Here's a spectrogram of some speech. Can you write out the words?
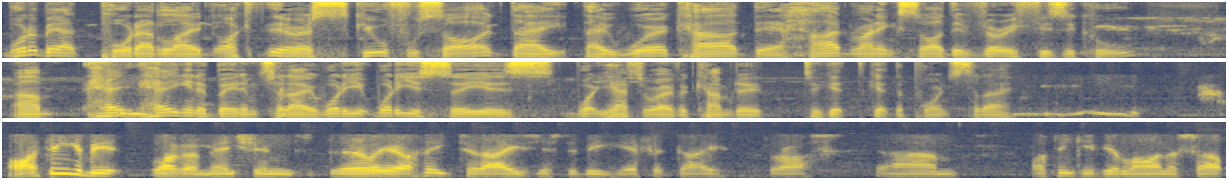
What about Port Adelaide? Like they're a skillful side. They they work hard. They're hard running side. They're very physical. Um, how, how, are you going to beat them today? What do you what do you see as what you have to overcome to, to get get the points today? I think a bit like I mentioned earlier. I think today is just a big effort day for us. Um, I think if you line us up,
